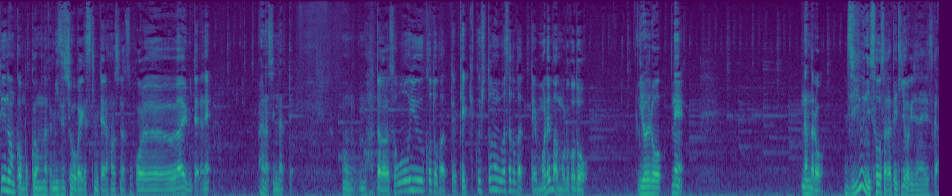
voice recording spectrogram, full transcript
でなんか僕はもうなんか水商売が好きみたいな話になってほーいみたいなね話になって。うんまあだからそういうことがあって結局人の噂とかって盛れば盛るほどいろいろねなんだろう自由に操作ができるわけじゃないですか。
